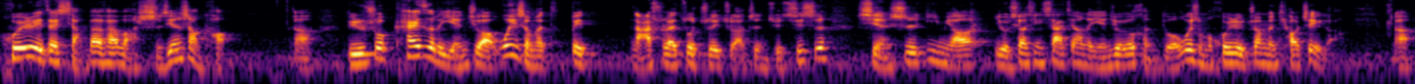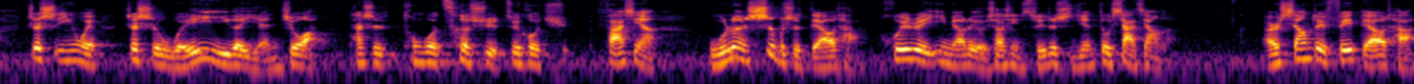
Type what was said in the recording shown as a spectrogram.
辉瑞在想办法往时间上靠。啊，比如说开着的研究啊，为什么被拿出来做最主要证据？其实显示疫苗有效性下降的研究有很多，为什么辉瑞专门挑这个？啊，这是因为这是唯一一个研究啊，它是通过测序最后去发现啊，无论是不是 Delta，辉瑞疫苗的有效性随着时间都下降了。而相对非 Delta，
